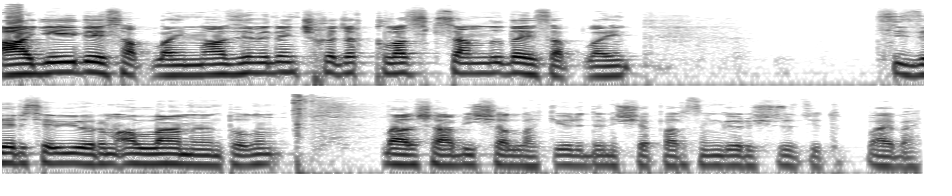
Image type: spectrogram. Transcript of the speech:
AG'yi de hesaplayın. Malzemeden çıkacak klasik sandığı da hesaplayın. Sizleri seviyorum. Allah'a emanet olun. Barış abi inşallah geri dönüş yaparsın. Görüşürüz YouTube. Bay bay.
